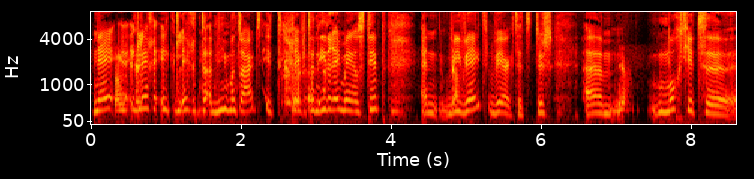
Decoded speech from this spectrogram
Nee, ik leg, ik leg het aan niemand uit. Ik geef het aan iedereen mee als tip. En wie weet, werkt het. Dus um, mocht je het... Uh,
